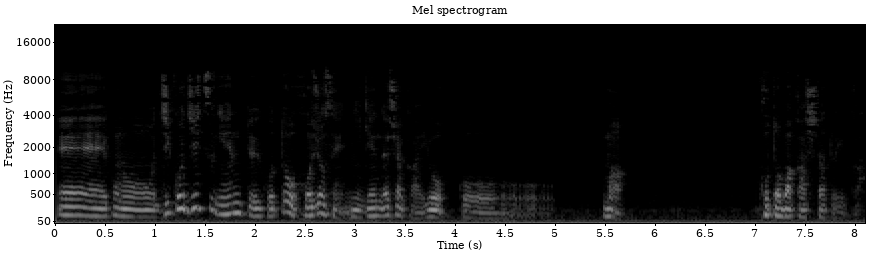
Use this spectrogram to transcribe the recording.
えー、この自己実現ということを補助線に現代社会を、こう、まあ、言葉化したというか、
